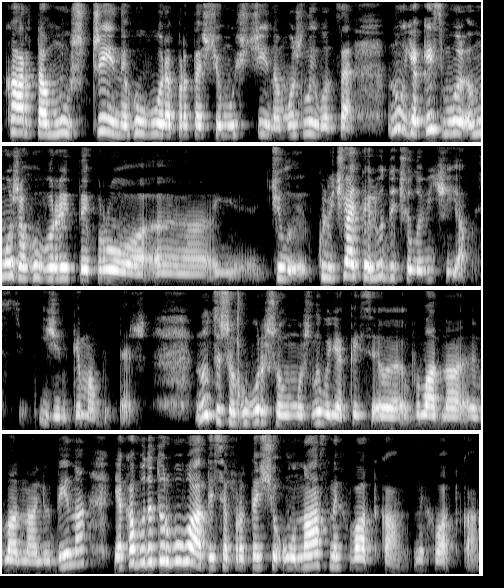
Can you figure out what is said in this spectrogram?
Карта мужчини говорить про те, що мужчина, можливо, це ну, якийсь може говорити про. Е, включайте люди чоловічі якості. І жінки, мабуть, теж. Ну, це ще говорить, що можливо якась е, владна, владна людина, яка буде турбуватися про те, що у нас нехватка. нехватка.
